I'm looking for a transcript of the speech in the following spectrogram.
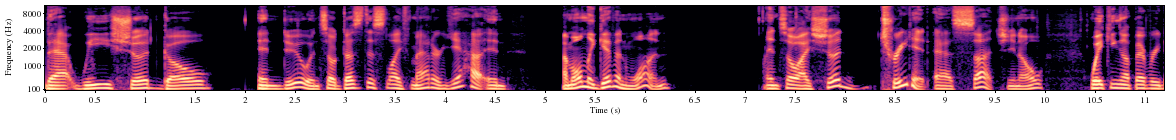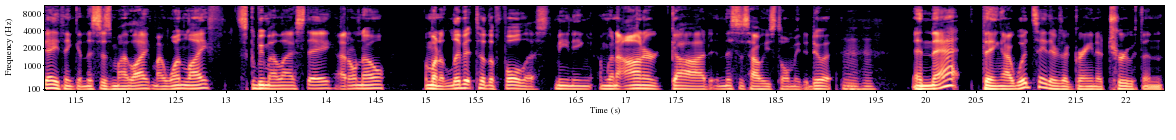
that we should go and do. And so, does this life matter? Yeah. And I'm only given one. And so, I should treat it as such, you know, waking up every day thinking, this is my life, my one life. This could be my last day. I don't know. I'm going to live it to the fullest, meaning I'm going to honor God, and this is how He's told me to do it. Mm-hmm. And that thing, I would say there's a grain of truth in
